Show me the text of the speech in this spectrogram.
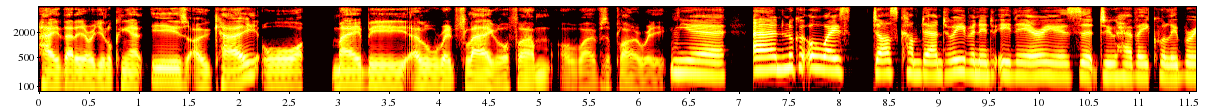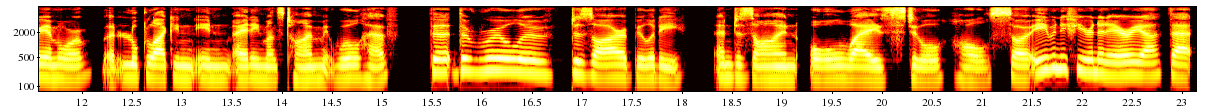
hey, that area you're looking at is okay or maybe a little red flag of um of oversupply already. Yeah. And look, it always does come down to even in, in areas that do have equilibrium or look like in, in 18 months' time it will have. The, the rule of desirability and design always still holds. So even if you're in an area that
